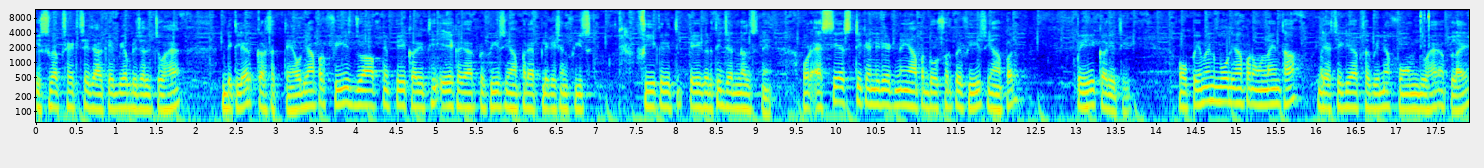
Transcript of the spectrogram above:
इस वेबसाइट से जाके भी आप रिज़ल्ट जो है डिक्लेयर कर सकते हैं। और यहाँ पर फ़ीस जो आपने पे करी थी, एक हज़ार रुपये फ़ीस, यहाँ पर एप्लीकेशन फ़ीस फ़ी करी थी, पे करी थी जर्नल्स ने। और एस सी कैंडिडेट ने यहाँ पर दो सौ रुपये फ़ीस यहाँ पर पे करी थी। और पेमेंट मोड यहाँ पर ऑनलाइन था, जैसे कि आप सभी ने फॉर्म जो है अप्लाई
